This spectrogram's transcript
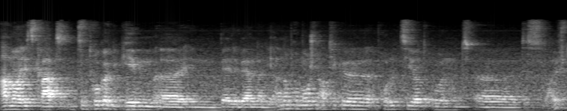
haben wir jetzt gerade zum Drucker gegeben. Äh, in Bälde werden dann die anderen Promotion-Artikel produziert und äh, das läuft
